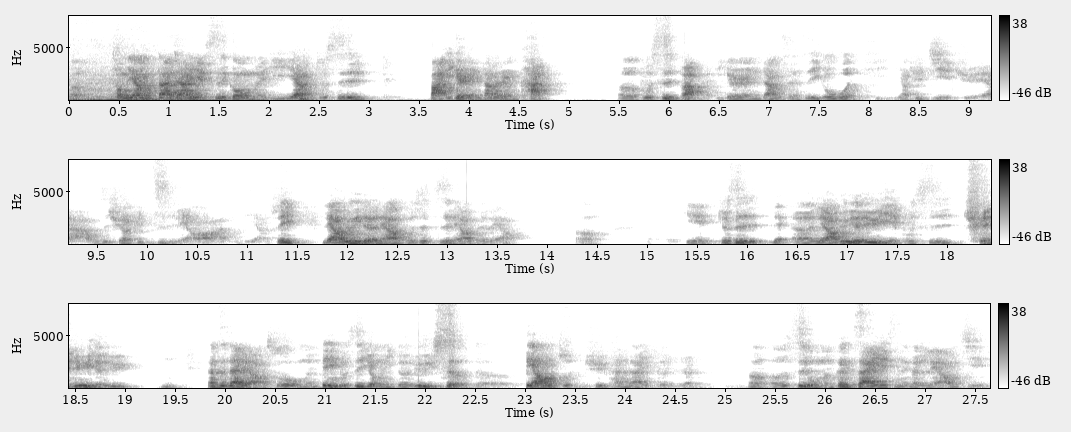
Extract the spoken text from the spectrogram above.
呃，同样大家也是跟我们一样，就是把一个人当人看，而不是把一个人当成是一个问题要去解决啊，或是需要去治疗啊怎么样？所以疗愈的疗不是治疗的疗，呃。也就是疗呃疗愈的愈，也不是痊愈的愈，嗯，那这代表说我们并不是用一个预设的标准去看待一个人，呃，而是我们更在意是那个了解，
